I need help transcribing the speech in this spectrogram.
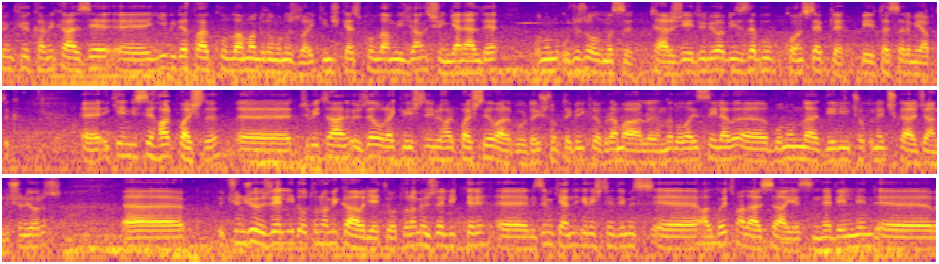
Çünkü kamikazeyi bir defa kullanma durumunuz var. İkinci kez kullanmayacağınız için genelde onun ucuz olması tercih ediliyor. Biz de bu konseptle bir tasarım yaptık. E, İkincisi harp başlığı. E, TÜBİTAK'ın özel olarak geliştirdiği bir harp başlığı var burada. 3.1 kilogram ağırlığında. Dolayısıyla e, bununla deliği çok öne çıkaracağını düşünüyoruz. E, Üçüncü özelliği de otonomi kabiliyeti. Otonomi özellikleri e, bizim kendi geliştirdiğimiz e, algoritmalar sayesinde delinin e,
